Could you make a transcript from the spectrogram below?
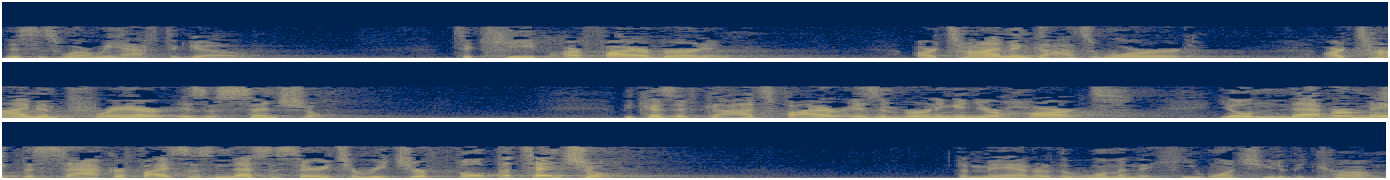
This is where we have to go to keep our fire burning. Our time in God's Word, our time in prayer is essential. Because if God's fire isn't burning in your heart, you'll never make the sacrifices necessary to reach your full potential. The man or the woman that He wants you to become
